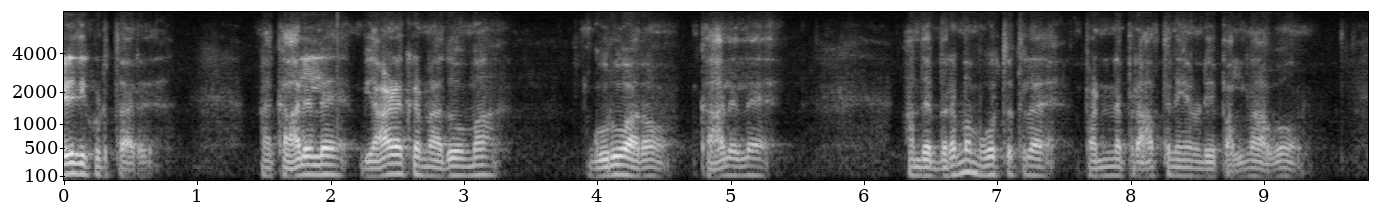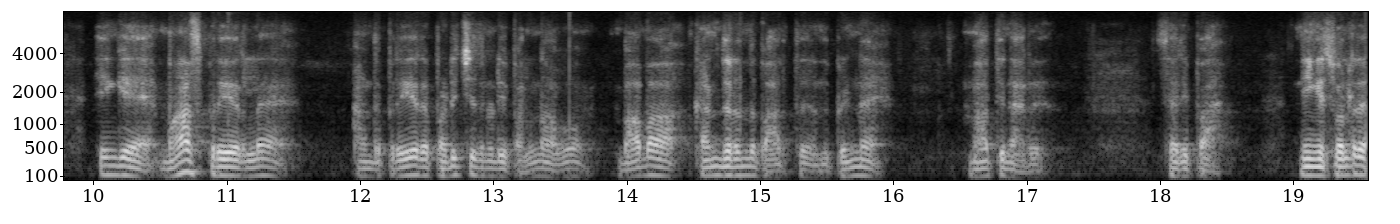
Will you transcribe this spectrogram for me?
எழுதி கொடுத்தாரு. நான் காலையில் வியாழக்கிழமை அதுவுமா குருவாரம் காலையில் அந்த பிரம்ம முகூர்த்தத்தில் பண்ணின பிரார்த்தனையினுடைய பலனாகவும் இங்கே மாஸ் ப்ரேயரில் அந்த ப்ரேயரை படிச்சதனுடைய பலனாகவும் பாபா கண் திறந்து பார்த்து அந்த பெண்ணை மாற்றினார் சரிப்பா நீங்கள் சொல்கிற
